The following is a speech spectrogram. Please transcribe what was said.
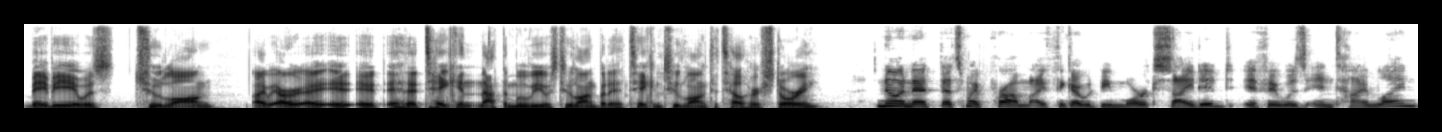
maybe it was too long. I, or it, it, had taken not the movie was too long, but it had taken too long to tell her story. No, and that that's my problem. I think I would be more excited if it was in timeline,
